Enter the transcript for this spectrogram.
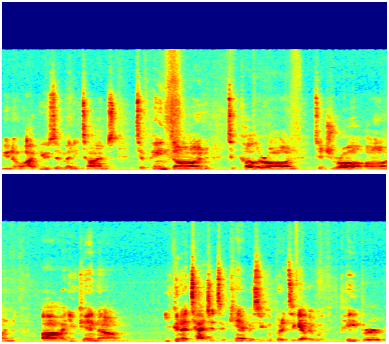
You know, I've used it many times to paint on, to color on, to draw on. Uh, you can um, you can attach it to canvas. You can put it together with paper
